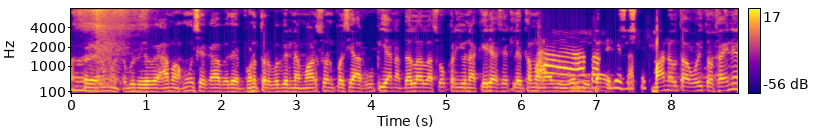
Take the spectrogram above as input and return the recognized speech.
હવે આમાં તો બધું હવે આમાં શું છે કે આ બધા ભણતર વગરના માણસો ને પછી આ રૂપિયાના દલાલા છોકરીઓના કર્યા છે એટલે તમારે આવું હા, વર્ગું બાપરે થાય માનવતા હોય તો થાય ને.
